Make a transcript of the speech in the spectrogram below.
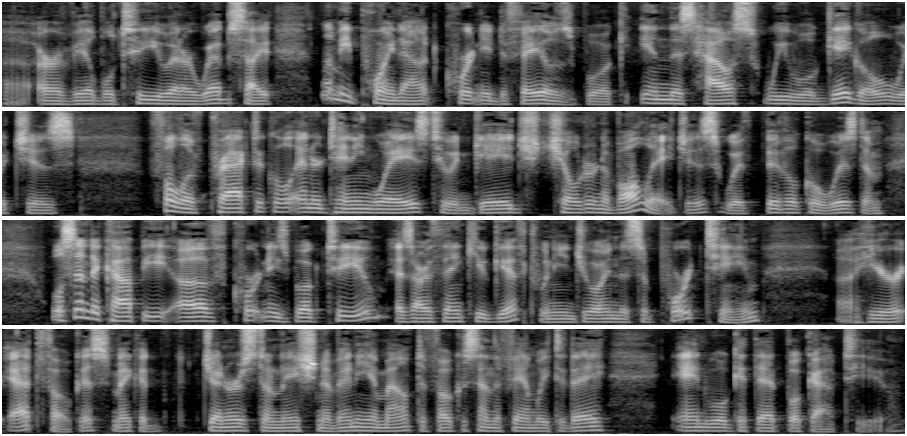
uh, are available to you at our website. Let me point out Courtney DeFeo's book, In This House We Will Giggle, which is full of practical, entertaining ways to engage children of all ages with biblical wisdom. We'll send a copy of Courtney's book to you as our thank you gift when you join the support team uh, here at Focus. Make a generous donation of any amount to Focus on the Family today, and we'll get that book out to you.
